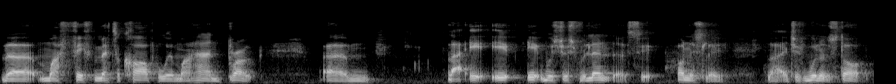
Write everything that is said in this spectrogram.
the my fifth metacarpal in my hand broke. Um, like it, it, it was just relentless. It, honestly, like it just wouldn't stop.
